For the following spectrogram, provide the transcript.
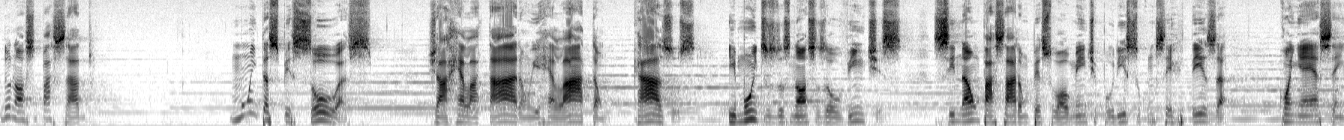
do nosso passado. Muitas pessoas já relataram e relatam casos, e muitos dos nossos ouvintes, se não passaram pessoalmente por isso, com certeza conhecem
